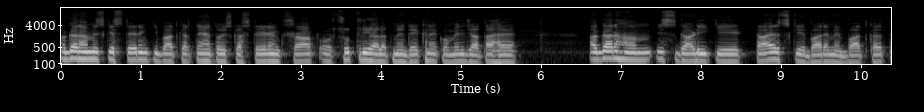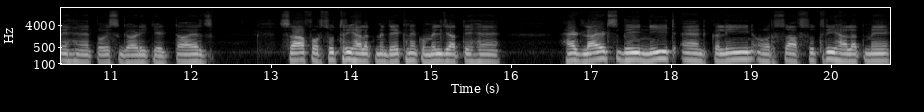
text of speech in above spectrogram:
अगर हम इसके स्टेयरिंग की बात करते हैं तो इसका स्टेयरिंग साफ़ और सुथरी हालत में देखने को मिल जाता है। अगर हम इस गाड़ी के टायर्स के बारे में बात करते हैं तो इस गाड़ी के टायर्स साफ़ और सुथरी हालत में देखने को मिल जाते हैं। हेडलाइट्स भी नीट एंड क्लीन और साफ़ सुथरी हालत में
